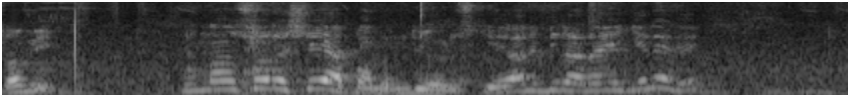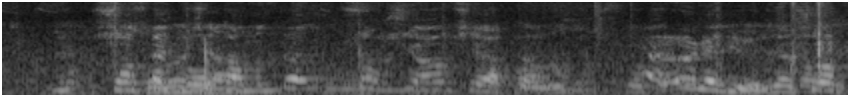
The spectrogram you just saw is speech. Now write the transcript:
Tabii. Bundan sonra şey yapalım diyoruz ki yani bir araya gelelim. Sohbet ortamında soru cevap şey yapalım. Yani öyle diyoruz. Ya sohbet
